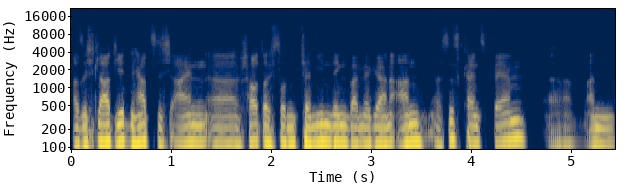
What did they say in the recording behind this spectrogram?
Also ich lade jeden herzlich ein, äh, schaut euch so ein Terminding bei mir gerne an. Es ist kein Spam. Äh,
